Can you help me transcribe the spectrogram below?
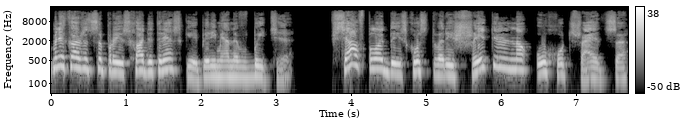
Мне кажется, происходят резкие перемены в быте. Вся вплоть до искусства решительно ухудшается.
